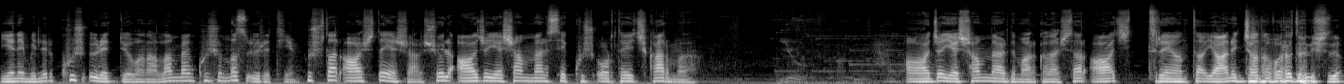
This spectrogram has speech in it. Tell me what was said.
Yenebilir. Kuş üret diyor bana lan ben kuşu nasıl üreteyim? Kuşlar ağaçta yaşar. Şöyle ağaca yaşam versek kuş ortaya çıkar mı? Ağaca yaşam verdim arkadaşlar. Ağaç Treant'a yani canavara dönüştü.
